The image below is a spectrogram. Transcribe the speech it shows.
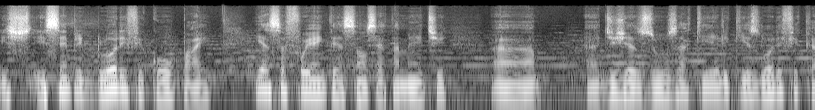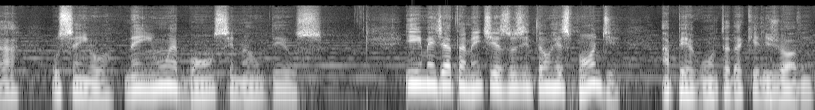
e, e sempre glorificou o Pai. E essa foi a intenção, certamente, ah, de Jesus aqui. Ele quis glorificar o Senhor. Nenhum é bom senão Deus. E imediatamente Jesus então responde a pergunta daquele jovem:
